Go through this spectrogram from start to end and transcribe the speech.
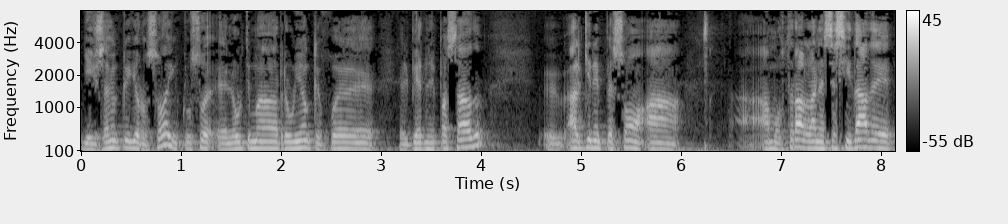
Y ellos saben que yo lo soy. Incluso en la última reunión que fue el viernes pasado, eh, alguien empezó a, a mostrar la necesidad de,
